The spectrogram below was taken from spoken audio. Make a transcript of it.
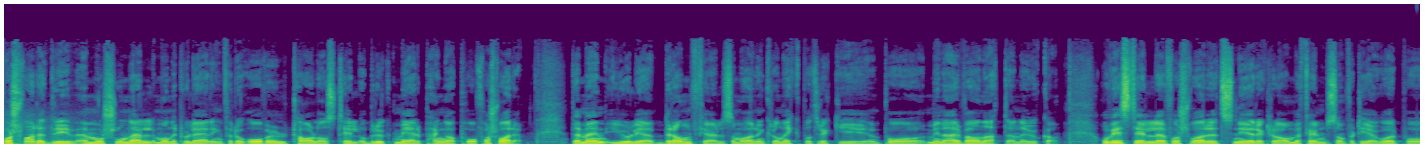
Forsvaret driver emosjonell manipulering for å overtale oss til å bruke mer penger på Forsvaret. Det mener Julie Brandfjell, som har en kronikk på trykk i, på Minerva-nett denne uka. Hun viser til Forsvarets nye reklamefilm som for tida går på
